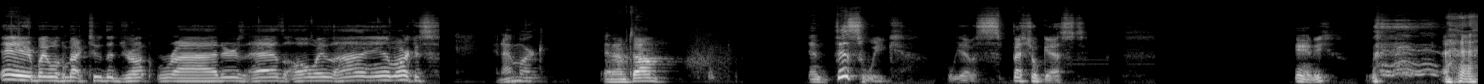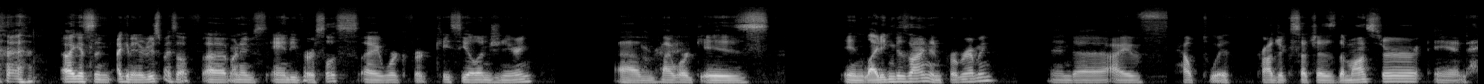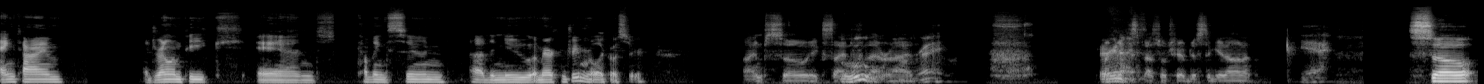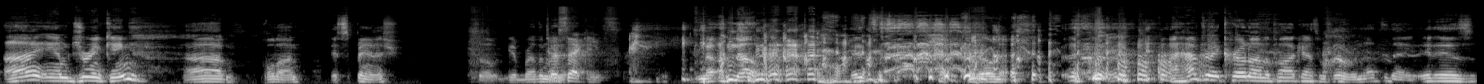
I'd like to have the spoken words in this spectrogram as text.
Hey, everybody, welcome back to the Drunk Riders. As always, I am Marcus. And I'm Mark. And I'm Tom. And this week, we have a special guest, Andy. I guess I can introduce myself. Uh, my name is Andy Verslis. I work for KCL Engineering. Um, my work is in lighting design and programming, and uh, I've helped with projects such as The Monster and Hang Time, Adrenaline Peak, and coming soon, uh, the new American Dream roller coaster. I'm so excited Ooh, for that ride. All right. Very nice. special trip just to get on it. Yeah. So I am drinking. Um, hold on, it's Spanish. So give brother a Dos minute. Equis. No, no. It's Corona. I have drank Corona on the podcast before, but not today. It is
